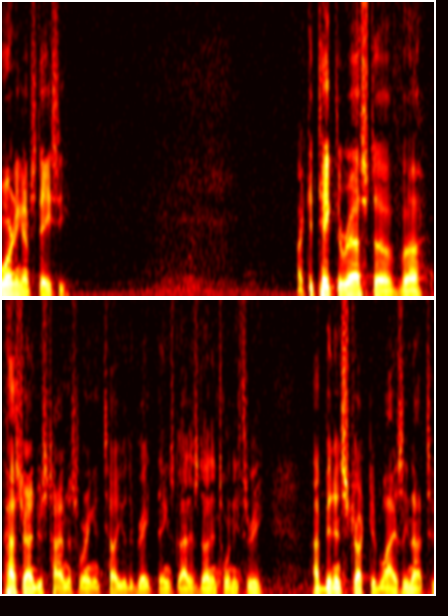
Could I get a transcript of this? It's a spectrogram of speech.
Morning, I'm Stacy. I could take the rest of uh, Pastor Andrew's time this morning and tell you the great things God has done in 23. I've been instructed wisely not to.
